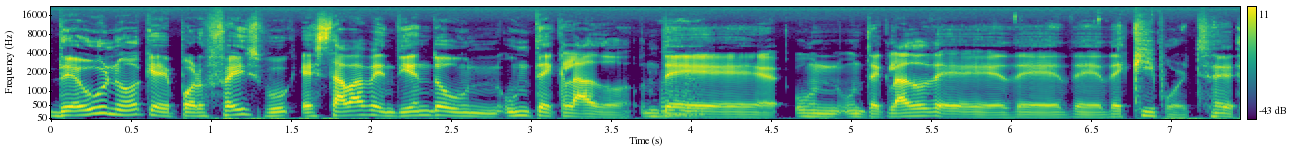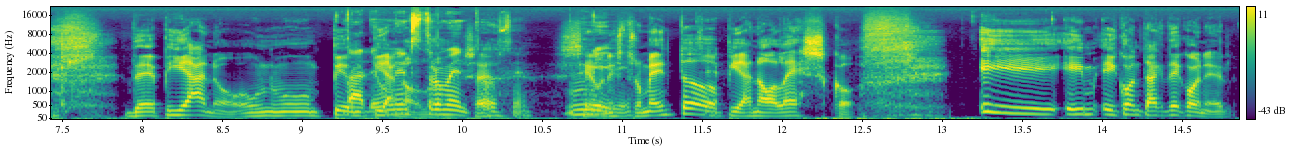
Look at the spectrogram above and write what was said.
De uno que por Facebook estaba vendiendo un, un teclado, de un, un teclado de, de, de- de keyboard, de piano, un, un, Vale, un instrumento, sí. Sí, Un instrumento Sí. pianolesco. Y, y- y contacté con él.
